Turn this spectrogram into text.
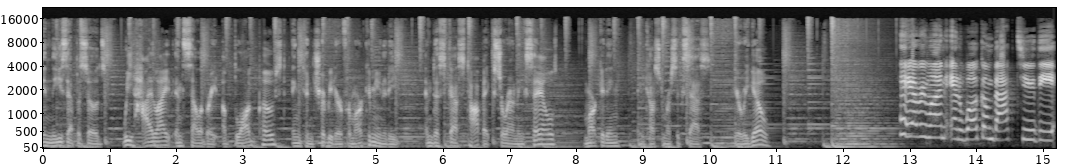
In these episodes, we highlight and celebrate a blog post and contributor from our community and discuss topics surrounding sales, marketing, and customer success. Here we go. And welcome back to the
